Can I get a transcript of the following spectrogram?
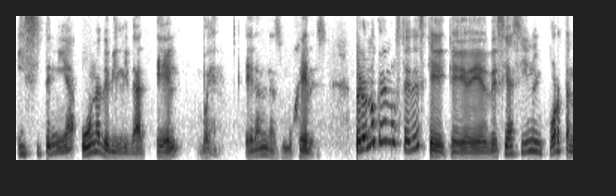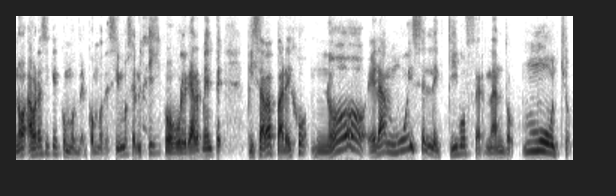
Y si tenía una debilidad él, bueno, eran las mujeres. Pero no crean ustedes que, decía así, no importa, ¿no? Ahora sí que como, como decimos en México vulgarmente, pisaba parejo. No, era muy selectivo Fernando, mucho.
